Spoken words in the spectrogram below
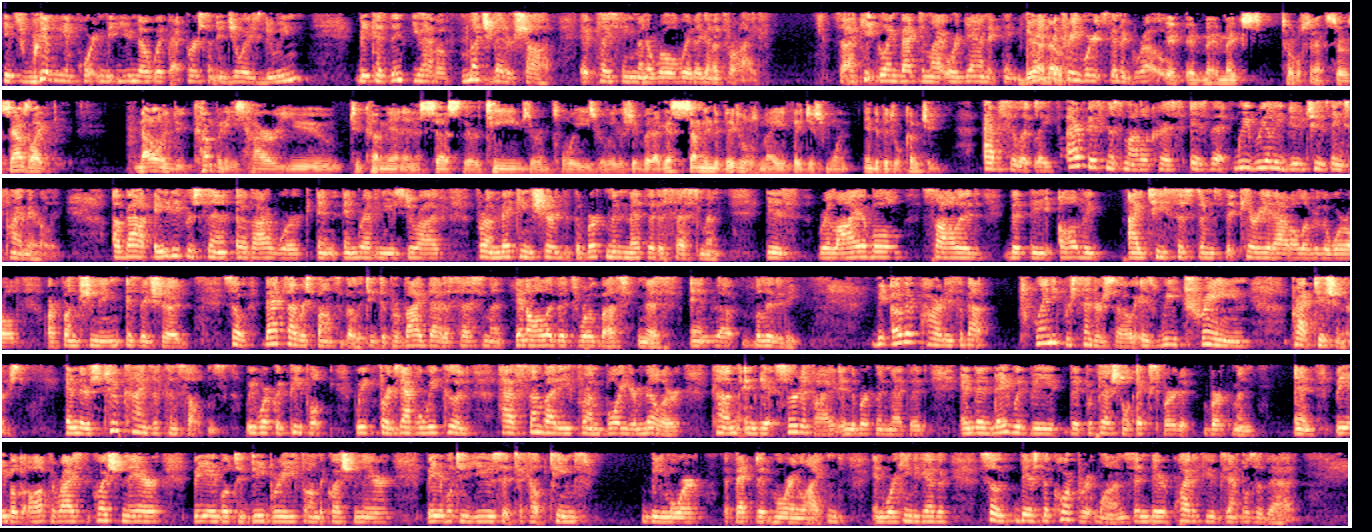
it's really important that you know what that person enjoys doing because then you have a much better shot at placing them in a role where they're going to thrive. So I keep going back to my organic thing. Yeah, Plant no. the tree where it's going to grow. It, it, it makes total sense. So it sounds like not only do companies hire you to come in and assess their teams or employees or leadership, but I guess some individuals may if they just want individual coaching. Absolutely. Our business model, Chris, is that we really do two things primarily. About 80% of our work and, and revenues derive from making sure that the Birkman method assessment is reliable, solid, that the all the IT systems that carry it out all over the world are functioning as they should. So that's our responsibility to provide that assessment in all of its robustness and uh, validity. The other part is about 20% or so is we train practitioners. And there's two kinds of consultants. We work with people, we, for example, we could have somebody from Boyer Miller come and get certified in the Birkman method, and then they would be the professional expert at Birkman and be able to authorize the questionnaire, be able to debrief on the questionnaire, be able to use it to help teams be more effective, more enlightened in working together. So there's the corporate ones, and there are quite a few examples of that.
